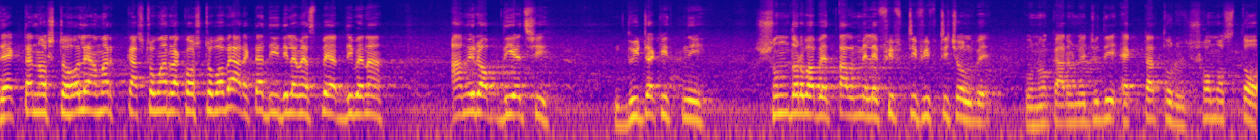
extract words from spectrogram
যে একটা নষ্ট হলে আমার কাস্টমাররা কষ্ট পাবে, আরেকটা দিয়ে দিলাম স্পেয়ার দিবে না। আমি রব দিয়েছি। দুইটা কিডনি। সুন্দরভাবে তাল মেলে ফিফটি ফিফটি চলবে। কোনো কারণে যদি একটা তোর সমস্ত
